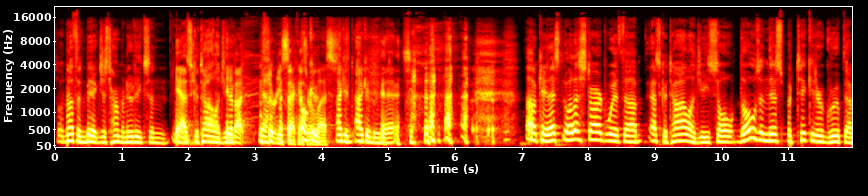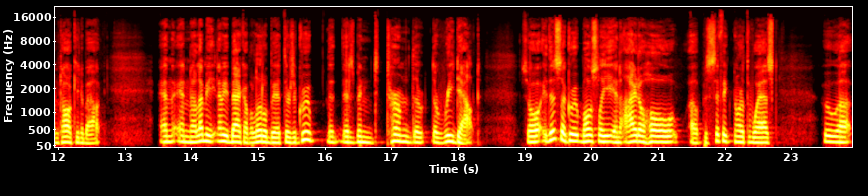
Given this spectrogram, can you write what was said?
So nothing big, just hermeneutics and, and yeah, eschatology. In about thirty seconds okay. or less. I can I can do that. Okay, let's well let's start with uh, eschatology. So those in this particular group that I'm talking about, and and uh, let me let me back up a little bit. There's a group that, that has been termed the the redoubt. So this is a group mostly in Idaho, uh, Pacific Northwest, who uh,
